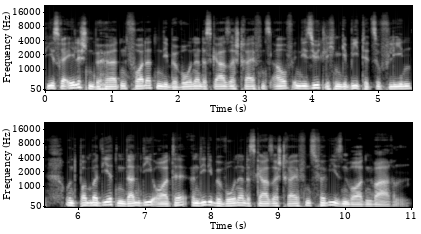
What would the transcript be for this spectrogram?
Die israelischen Behörden forderten die Bewohner des Gazastreifens auf, in die südlichen Gebiete zu fliehen und bombardierten dann die Orte, an die die Bewohner des Gazastreifens verwiesen worden waren.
